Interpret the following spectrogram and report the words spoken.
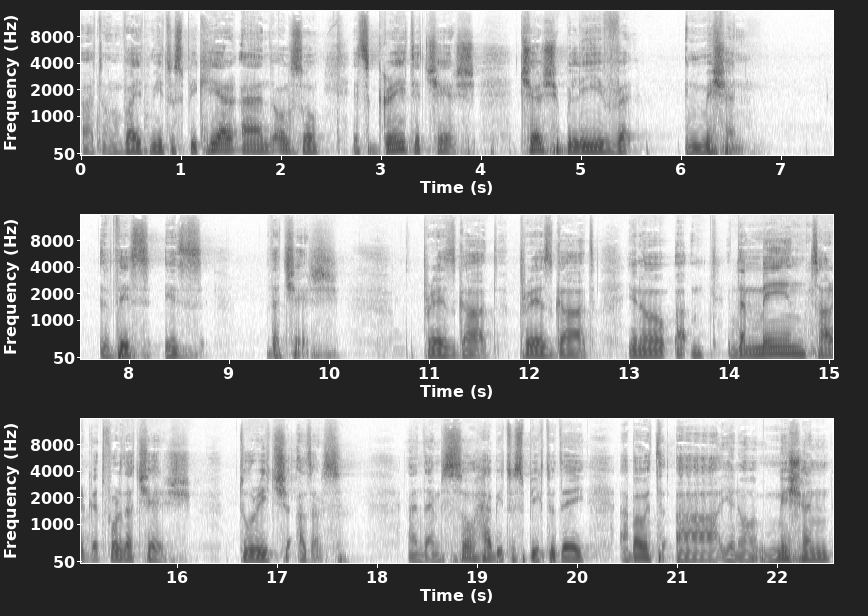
uh, to invite me to speak here, and also it's great at church. Church believe in mission. This is the church. Praise God. Praise God. You know, um, the main target for the church to reach others. And I'm so happy to speak today about, uh, you know, mission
